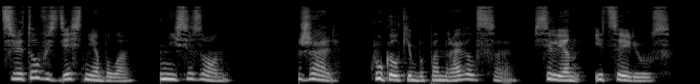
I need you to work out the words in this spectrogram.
Цветов здесь не было, не сезон. Жаль, куколке бы понравился Селен и Цериус.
